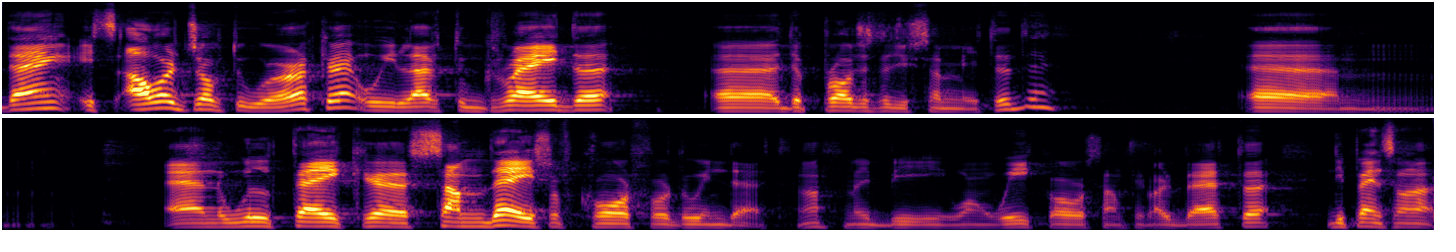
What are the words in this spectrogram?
Then it's our job to work. We'll have to grade uh, the project that you submitted. Um, and will take uh, some days, of course, for doing that. Maybe one week or something like that. Uh, depends on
